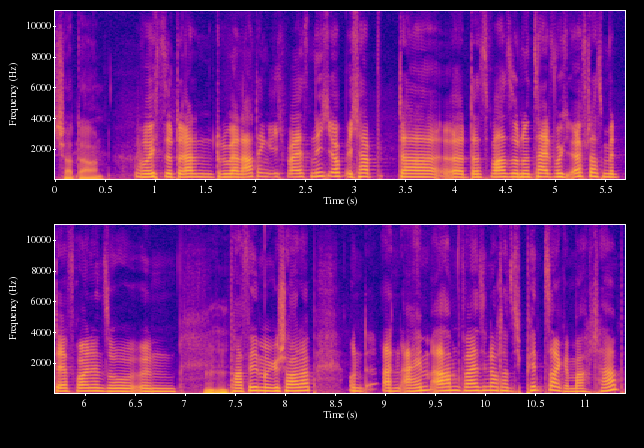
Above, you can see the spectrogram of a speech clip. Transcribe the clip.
Shutdown. Wo ich so dran drüber nachdenke, ich weiß nicht, ob ich habe da, äh, das war so eine Zeit, wo ich öfters mit der Freundin so ein Mhm. paar Filme geschaut habe und an einem Abend weiß ich noch, dass ich Pizza gemacht habe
